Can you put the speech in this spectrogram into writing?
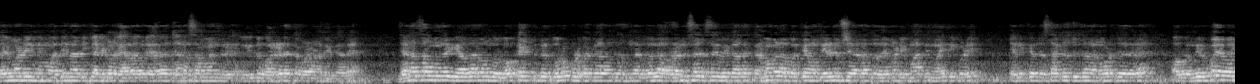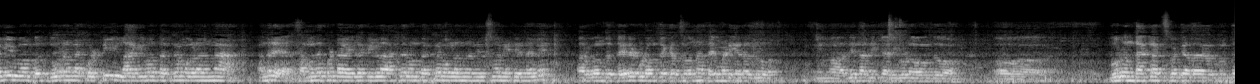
ದಯಮಾಡಿ ನಿಮ್ಮ ಅಧೀನಾಧಿಕಾರಿಗಳು ಯಾರಾದ್ರೂ ಯಾರು ಜನಸಾಮಾನ್ಯರು ಇದು ಹೊರಗಡೆ ತಗೊಳ್ಳಬೇಕಾದ್ರೆ ಜನಸಾಮಾನ್ಯರಿಗೆ ಯಾವ್ದಾದ್ರು ಒಂದು ಲೋಕಾಯುಕ್ತಕ್ಕೆ ದೂರ ಕೊಡಬೇಕಾದಂತ ಸಂದರ್ಭದಲ್ಲಿ ಅವರು ಅನುಸರಿಸಬೇಕಾದ ಕ್ರಮಗಳ ಬಗ್ಗೆ ಒಂದು ಎರಡು ನಿಮಿಷ ಯಾರಾದ್ರೂ ದಯಮಾಡಿ ಮಾತಿ ಮಾಹಿತಿ ಕೊಡಿ. ಏನಕ್ಕೆ ಸಾಕಷ್ಟು ಜನ ನೋಡ್ತಾ ಇದ್ದಾರೆ. ಅವರು ನಿರ್ಭಯವಾಗಿ ಒಂದು ದೂರನ್ನ ಕೊಟ್ಟು ಇಲ್ಲಾಗಿರುವಂತಹ ಅಕ್ರಮಗಳನ್ನ ಅಂದ್ರೆ ಸಂಬಂಧಪಟ್ಟ ಇಲಾಖೆಗಳ ಆಗ್ತಿರುವಂತ ಅಕ್ರಮಗಳನ್ನ ನಿಲ್ಲಿಸುವ ನಿಟ್ಟಿನಲ್ಲಿ ಅವ್ರಿಗೊಂದು ಧೈರ್ಯ ಕೊಡುವಂತ ಕೆಲಸವನ್ನ ದಯಮಾಡಿ ಏನಾದ್ರು ನಿಮ್ಮ ಅಧೀನಾಧಿಕಾರಿಗಳ ಒಂದು ದೂರನ್ನು ದಾಖಲಿಸಬೇಕಾದಂತ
